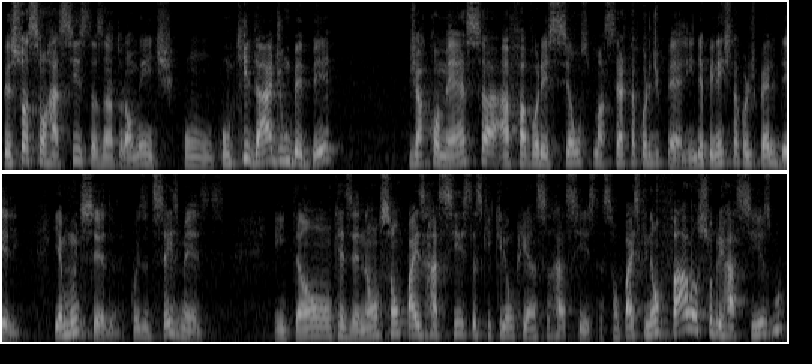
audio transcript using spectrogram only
Pessoas são racistas naturalmente? Com, com que idade um bebê já começa a favorecer uma certa cor de pele, independente da cor de pele dele? E é muito cedo, é coisa de seis meses. Então, quer dizer, não são pais racistas que criam crianças racistas, são pais que não falam sobre racismo,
